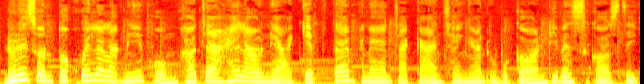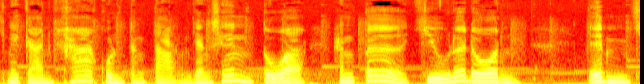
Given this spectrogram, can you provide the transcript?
โดยในส่วนตัวเควสหลักๆนี้ผมเขาจะให้เราเนี่ยเก็บแต้มคะแนนจากการใช้งานอุปกรณ์ที่เป็นสกอร์สติกในการฆ่าคนต่างๆ อย่างเช่นตัว Hunter Killer Drone MQ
